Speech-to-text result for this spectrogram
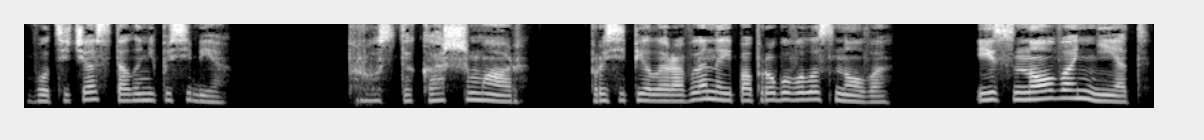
Вот сейчас стало не по себе. «Просто кошмар», — просипела Равена и попробовала снова. И снова нет.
